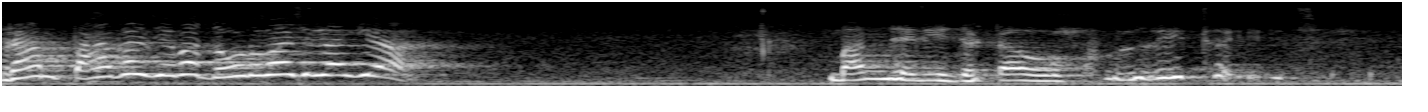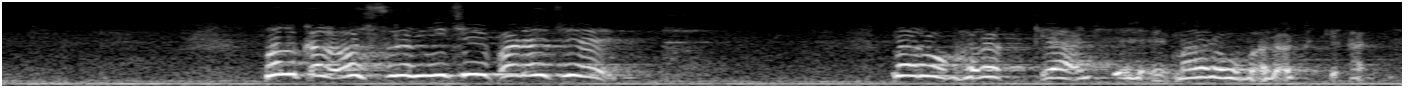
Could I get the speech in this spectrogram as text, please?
રામ પાગલ જેવા દોડવા જ લાગ્યા. બાંધેલી જટાઓ ખુલ્લી થઈ છે. વસ્ત્ર નીચે પડે છે. મારો ભરત ક્યાં છે? મારો ભરત ક્યાં છે?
